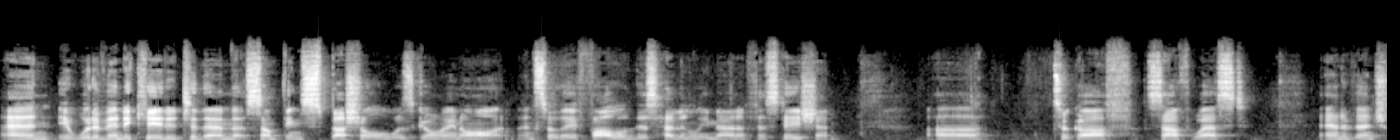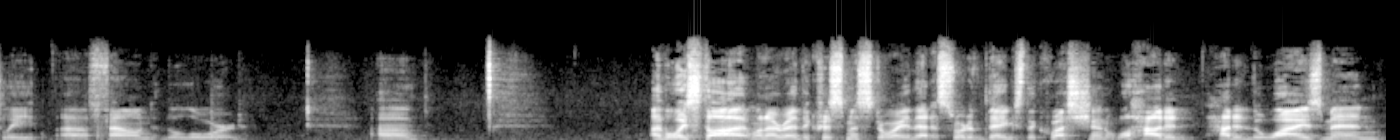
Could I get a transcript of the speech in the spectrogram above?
And it would have indicated to them that something special was going on. And so they followed this heavenly manifestation, uh, took off southwest, and eventually uh, found the Lord. Um, I've always thought when I read the Christmas story that it sort of begs the question well, how did, how did the wise men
